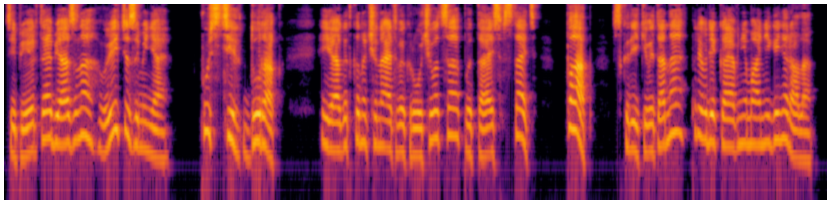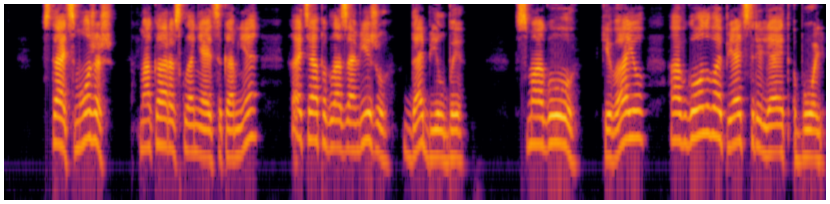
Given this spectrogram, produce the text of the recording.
«Теперь ты обязана выйти за меня». «Пусти, дурак!» Ягодка начинает выкручиваться, пытаясь встать. «Пап!» — скрикивает она, привлекая внимание генерала. «Встать сможешь?» Макаров склоняется ко мне, хотя по глазам вижу, добил бы. Смогу, киваю, а в голову опять стреляет боль.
